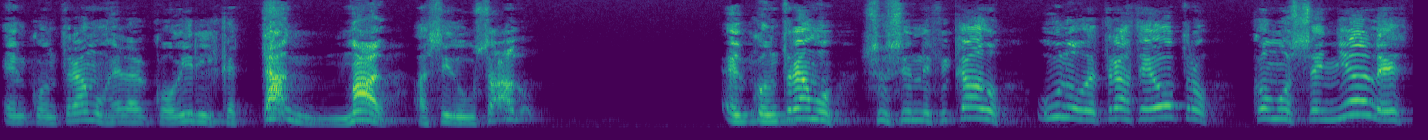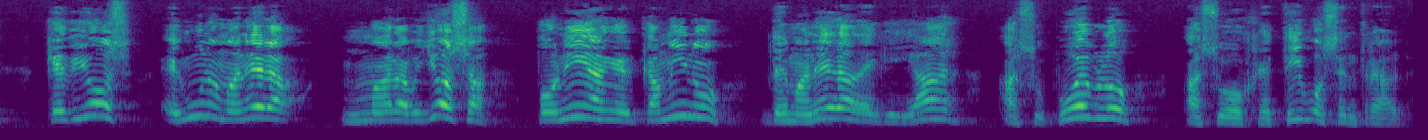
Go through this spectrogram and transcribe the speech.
encontramos el arco iris que tan mal ha sido usado. Encontramos su significado uno detrás de otro como señales que Dios en una manera maravillosa ponía en el camino de manera de guiar a su pueblo a su objetivo central.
